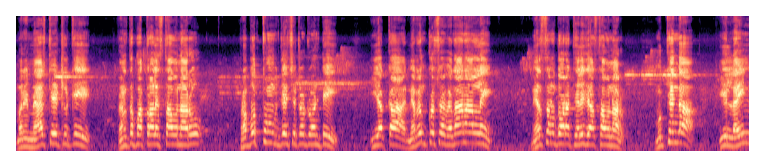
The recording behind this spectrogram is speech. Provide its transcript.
మరి మ్యాజిస్ట్రేట్లకి వినతి పత్రాలు ఇస్తూ ఉన్నారు. ప్రభుత్వం చేసేటటువంటి ఈ యొక్క నిరంకుశ విధానాలని నిరసన ద్వారా తెలియజేస్తూ ఉన్నారు. ముఖ్యంగా ఈ లైన్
